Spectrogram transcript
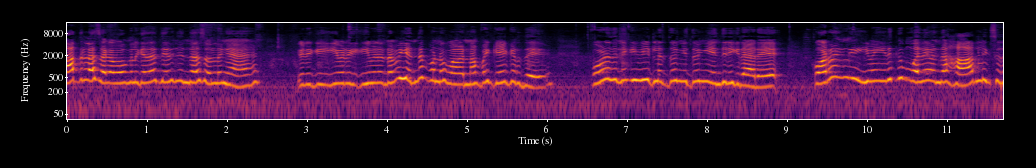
பார்த்துடலாம் சகோ. உங்களுக்கு எதாவது தெரிஞ்சிருந்தா சொல்லுங்கள் இவருக்கு இவருக்கு இவரை நம்பி எந்த பொண்ணு நான் போய் கேட்குறது பொழுதுனைக்கு வீட்டில் தூங்கி தூங்கி எந்திரிக்கிறாரு. குரங்கு இவன் இருக்கும் போதே வந்து ஹார்லிக்ஸை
